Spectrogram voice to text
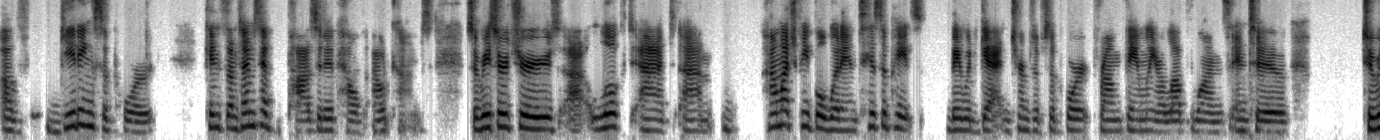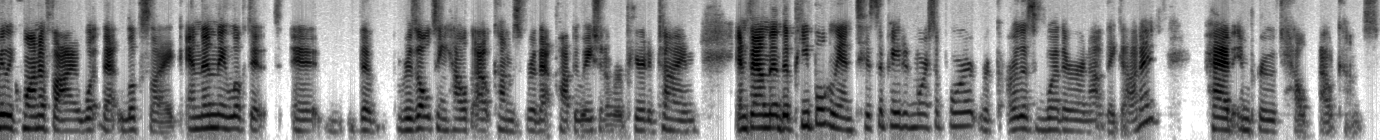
of getting support can sometimes have positive health outcomes. So researchers uh, looked at um, how much people would anticipate they would get in terms of support from family or loved ones and to to really quantify what that looks like. And then they looked at the resulting health outcomes for that population over a period of time and found that the people who anticipated more support, regardless of whether or not they got it, had improved health outcomes.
